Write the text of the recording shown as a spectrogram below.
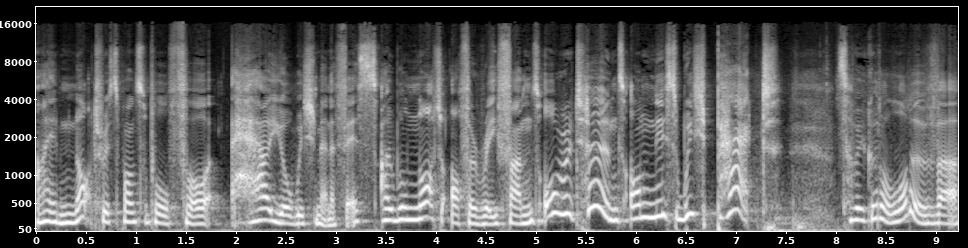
I am not responsible for how your wish manifests. I will not offer refunds or returns on this wish pact. So we've got a lot of uh,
